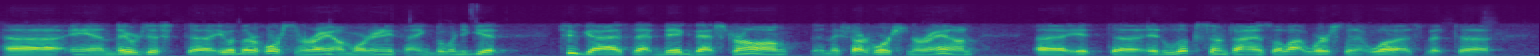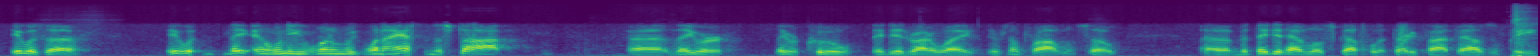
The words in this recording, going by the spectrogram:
uh, and they were just uh, they were horsing around more than anything. But when you get two guys that big, that strong, and they start horsing around, uh, it uh, it looks sometimes a lot worse than it was. But uh, it was a it was they and when you when we, when I asked them to stop, uh, they were they were cool. They did right away. There was no problem. So, uh, but they did have a little scuffle at thirty five thousand feet.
